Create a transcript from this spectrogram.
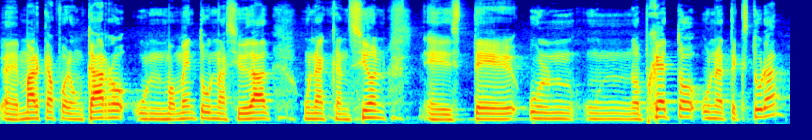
eh, marca fuera un carro, un momento, una ciudad, una canción, este, un, un objeto, una textura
